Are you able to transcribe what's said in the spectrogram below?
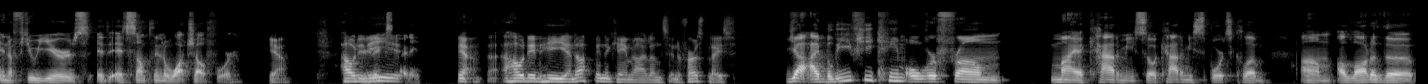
in a few years, it, it's something to watch out for. Yeah. How did he? Exciting. Yeah, how did he end up in the Cayman Islands in the first place? Yeah, I believe he came over from my academy, so Academy Sports Club. Um, a lot of the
